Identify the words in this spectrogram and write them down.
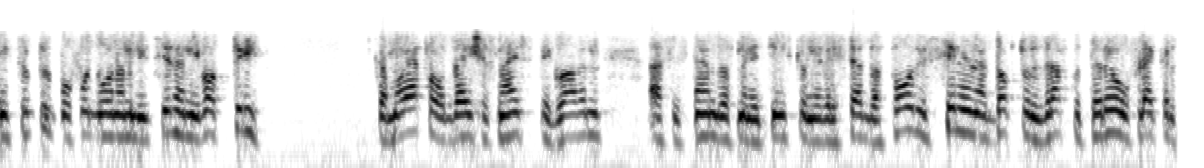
е инструктор по футболна медицина ниво 3 към ОЕФА от 2016 е главен асистент в Медицинския университет в Пловдив, син е на доктор Здравко Тарълов, лекар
